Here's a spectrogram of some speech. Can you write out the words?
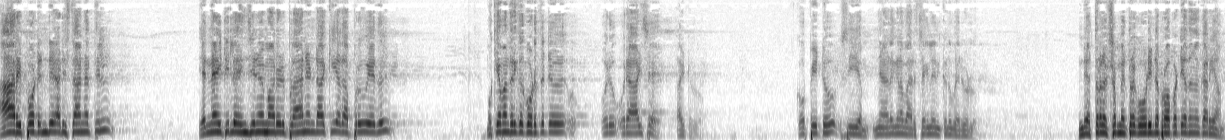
ആ റിപ്പോർട്ടിന്റെ അടിസ്ഥാനത്തിൽ എൻ ഐ ടിയിലെ എഞ്ചിനീയർമാർ ഒരു പ്ലാൻ ഉണ്ടാക്കി അത് അപ്രൂവ് ചെയ്ത് മുഖ്യമന്ത്രിക്ക് കൊടുത്തിട്ട് ഒരു ഒരാഴ്ച ആയിട്ടുള്ളൂ. Copy to C M. ഞാനിങ്ങനെ വരച്ചെങ്കിൽ എനിക്കിട്ട് വരുള്ളൂ. എന്റെ എത്ര ലക്ഷം എത്ര കോടിന്റെ പ്രോപ്പർട്ടിയാണ് നിങ്ങൾക്കറിയാം.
